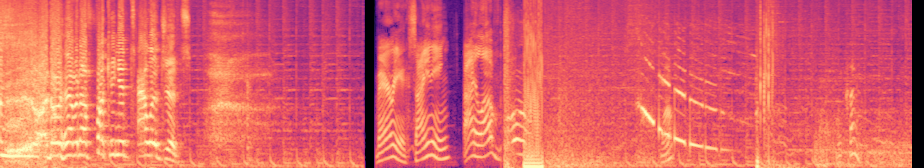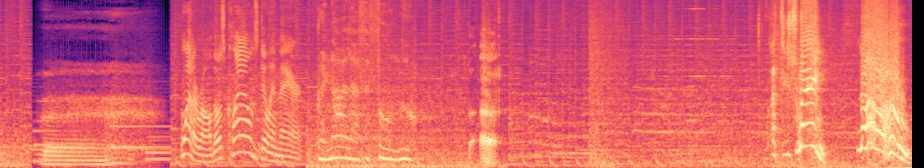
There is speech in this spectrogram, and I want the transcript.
Ugh, I don't have enough fucking intelligence. Very exciting. I love. Okay. What are all those clowns doing there? Granala of the full moon. Let's swing! No!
